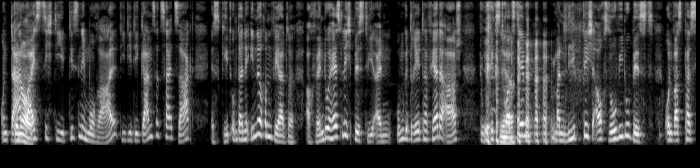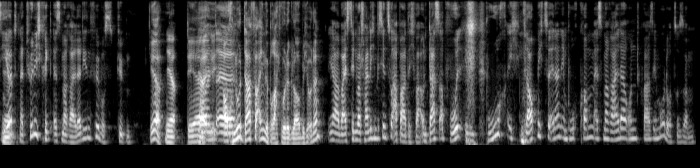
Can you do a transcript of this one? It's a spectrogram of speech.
und da genau. beißt sich die Disney-Moral, die dir die ganze Zeit sagt, es geht um deine inneren Werte. Auch wenn du hässlich bist wie ein umgedrehter Pferdearsch, du kriegst ja. trotzdem, man liebt dich auch so, wie du bist. Und was passiert? Ja. Natürlich kriegt Esmeralda diesen Phoebus-Typen. Ja, ja. Der und, äh, auch nur dafür eingebracht wurde, glaube ich, oder? Ja, weil es den wahrscheinlich ein bisschen zu abartig war. Und das, obwohl im Buch, ich glaube mich zu erinnern, im Buch kommen Esmeralda und Quasimodo zusammen.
